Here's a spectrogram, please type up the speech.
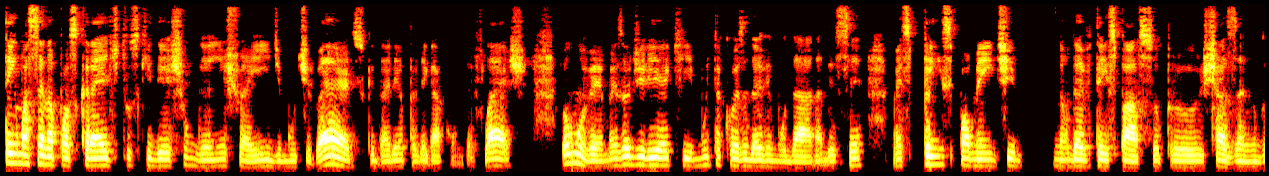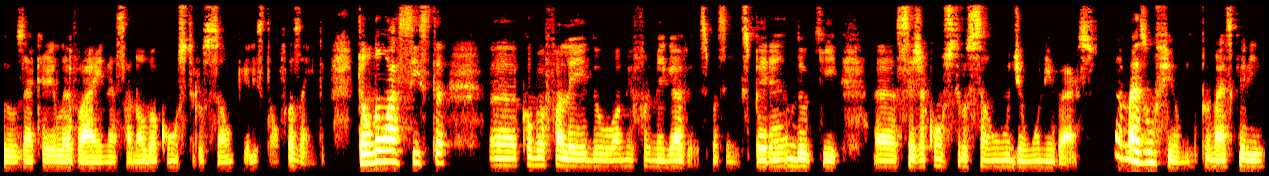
tem uma cena pós-créditos que deixa um gancho aí de multiverso que daria para ligar com The Flash. Vamos ver, mas eu diria que muita coisa deve mudar na DC, mas principalmente não deve ter espaço para o Shazam do Zachary Levi nessa nova construção que eles estão fazendo. Então não assista, uh, como eu falei do Homem-Formiga Vespa, assim, esperando que uh, seja construção de um universo. É mais um filme, por mais que ele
